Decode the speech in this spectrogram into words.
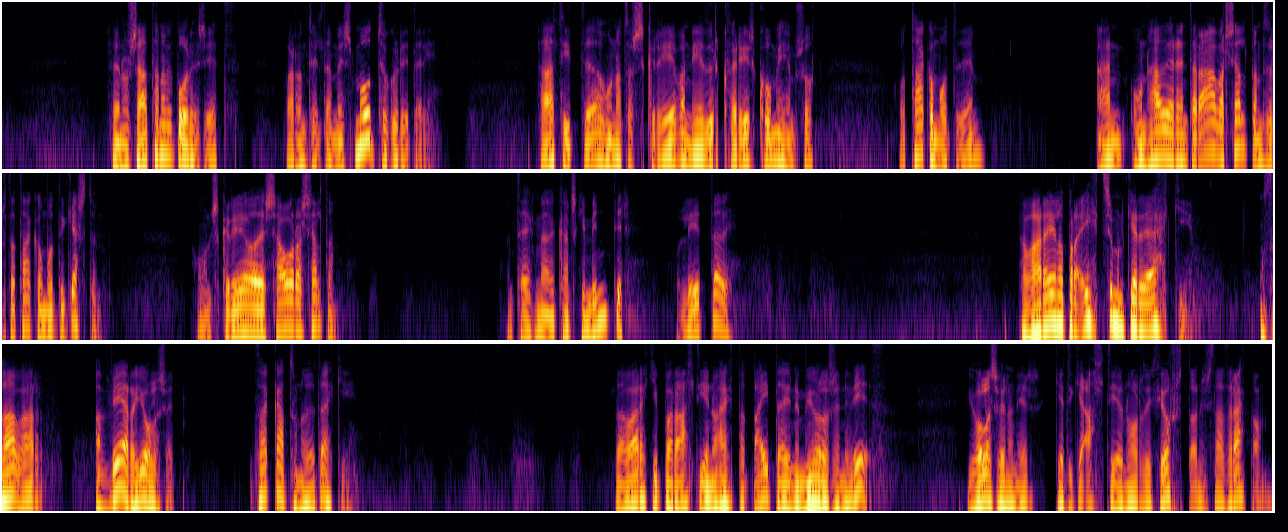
Þegar hún satt hana við borðið sitt var hún til dæmis móttökurritari. Það þýtti að hún átt að skrifa niður hverjir komi heimsókn og taka mótið þeim en hún hafði reyndar afar sjaldan þurft að taka mótið gestum. Hún skrifaði sára sjaldan. Hann teiknaði kannski myndir og litaði. Það var eiginlega bara eitt sem hún gerði ekki og það var að vera jólasveinn. Það gatt hún að þetta ekki. Það var ekki bara allt í einu hægt að bæta einum jólasveini við. Jólasveinanir get ekki allt í einu orðið 14 í stað 13.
